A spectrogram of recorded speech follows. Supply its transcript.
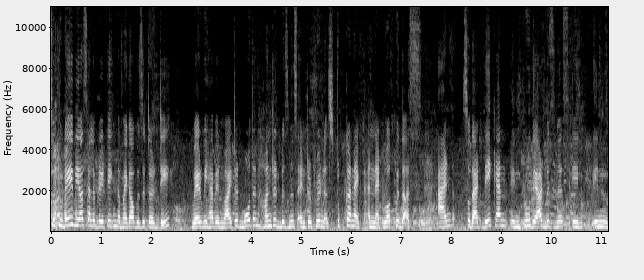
So today we are celebrating the Mega Visitor Day where we have invited more than 100 business entrepreneurs to connect and network with us and so that they can improve their business in, in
